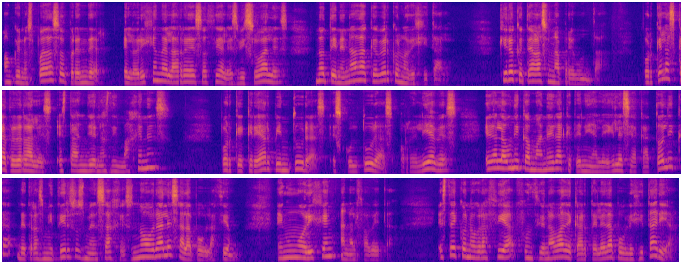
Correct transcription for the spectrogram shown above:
Aunque nos pueda sorprender, el origen de las redes sociales visuales no tiene nada que ver con lo digital. Quiero que te hagas una pregunta. ¿Por qué las catedrales están llenas de imágenes? Porque crear pinturas, esculturas o relieves era la única manera que tenía la Iglesia Católica de transmitir sus mensajes no orales a la población, en un origen analfabeta. Esta iconografía funcionaba de cartelera publicitaria,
